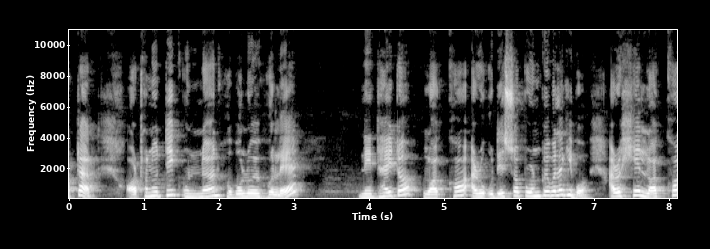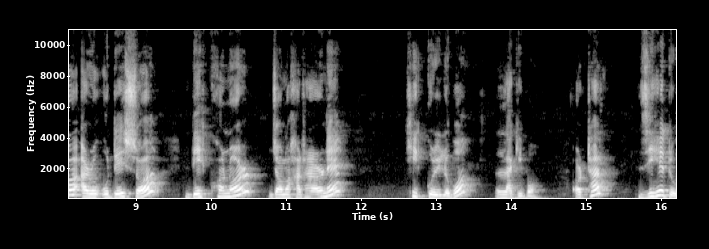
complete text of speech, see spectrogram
অৰ্থাৎ অৰ্থনৈতিক উন্নয়ন হ'বলৈ হ'লে নিৰ্ধাৰিত লক্ষ্য আৰু উদ্দেশ্য পূৰণ কৰিব লাগিব। আৰু সেই লক্ষ্য আৰু উদ্দেশ্য দেশখনৰ জনসাধাৰণে ঠিক কৰি ল'ব লাগিব। অৰ্থাৎ যিহেতু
